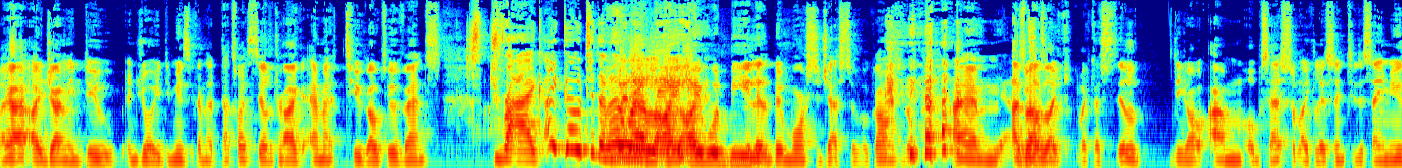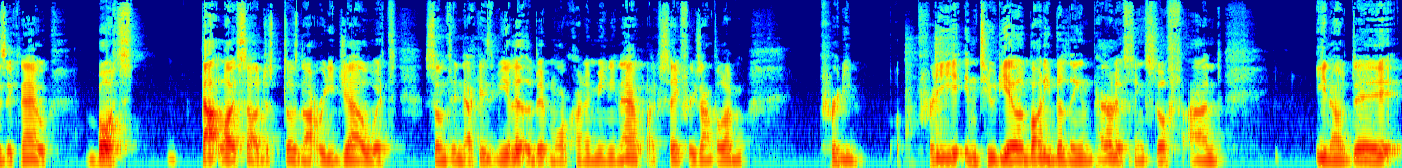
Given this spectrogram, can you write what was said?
Like I, I generally do enjoy the music, and that, that's why I still drag Emma to go to events. Just drag i go to them Well, well. I, I would be a little bit more suggestive of going to them, um, Yeah, as well as like like I still you know I'm obsessed with like listening to the same music now, but that lifestyle just does not really gel with something that gives me a little bit more kind of meaning now. Like say for example, I'm pretty pretty into the old bodybuilding and powerlifting stuff, and you know the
